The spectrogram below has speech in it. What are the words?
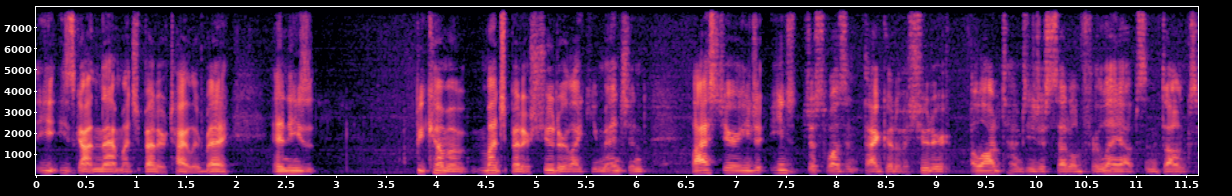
He, he's gotten that much better, Tyler Bey, and he's become a much better shooter, like you mentioned. Last year, he, ju- he just wasn't that good of a shooter. A lot of times, he just settled for layups and dunks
